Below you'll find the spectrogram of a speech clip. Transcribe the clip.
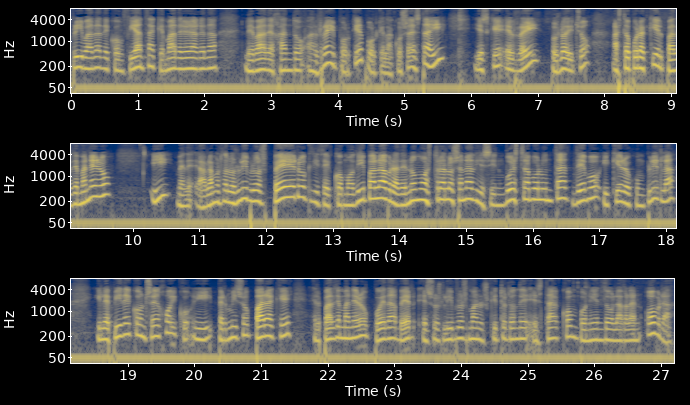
privada de confianza que Madre Águeda le va dejando al rey. ¿Por qué? Porque la cosa está ahí y es que el rey, pues lo ha dicho, hasta por aquí el padre Manero y hablamos de los libros, pero dice, como di palabra de no mostrarlos a nadie sin vuestra voluntad, debo y quiero cumplirla, y le pide consejo y, y, permiso para que el padre Manero pueda ver esos libros manuscritos donde está componiendo la gran obra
